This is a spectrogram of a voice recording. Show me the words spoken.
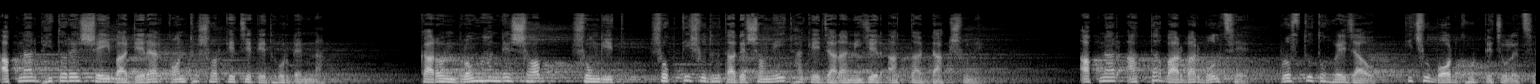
আপনার ভিতরের সেই বা ডেরার কণ্ঠস্বরকে চেপে ধরবেন না। কারণ ব্রহ্মাণ্ডের সব সংগীত শক্তি শুধু তাদের সঙ্গেই থাকে যারা নিজের আত্মার ডাক শুনে। আপনার আত্মা বারবার বলছে, প্রস্তুত হয়ে যাও, কিছু বট ঘটতে চলেছে।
